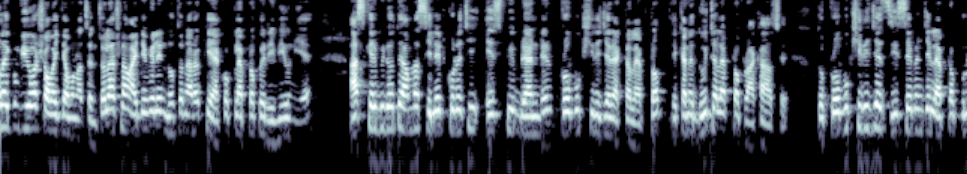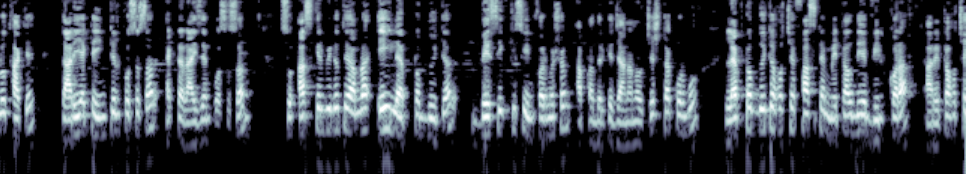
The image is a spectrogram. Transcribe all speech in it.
আলাইকুম ভিউয়ার, সবাই কেমন আছেন? চলে আসলাম আইটি ভ্যালির নতুন আরও একটি একক ল্যাপটপের রিভিউ নিয়ে। আজকের ভিডিওতে আমরা সিলেক্ট করেছি এসপি ব্র্যান্ডের প্রবুক সিরিজের একটা ল্যাপটপ। এখানে দুইটা ল্যাপটপ রাখা আছে। তো প্রবুক সিরিজের জি সেভেন যে ল্যাপটপগুলো থাকে, তারই একটা ইন্টেল প্রসেসর একটা রাইজেন প্রসেসর সো আজকের ভিডিওতে আমরা এই ল্যাপটপ দুইটার বেসিক কিছু ইনফরমেশন আপনাদেরকে জানানোর চেষ্টা করব। ল্যাপটপ দুইটা হচ্ছে ফার্স্টে মেটাল দিয়ে বিল্ড করা, আর এটা হচ্ছে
